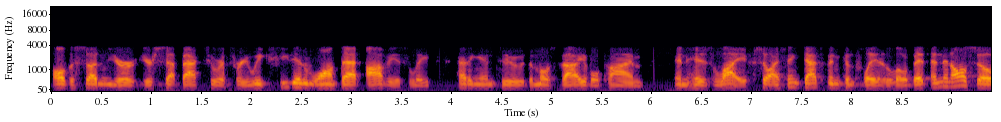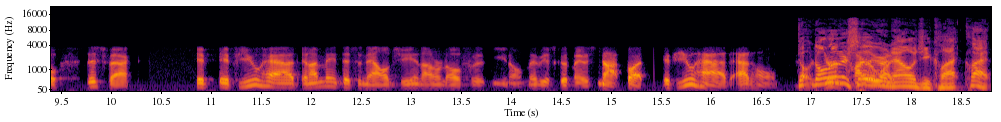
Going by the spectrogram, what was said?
all of a sudden you're you're set back two or three weeks. He didn't want that obviously heading into the most valuable time in his life. So I think that's been conflated a little bit. And then also this fact if if you had and I made this analogy and I don't know if it, you know maybe it's good maybe it's not but if you had at home Don't don't your undersell your life- analogy, Klatt. Klatt.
